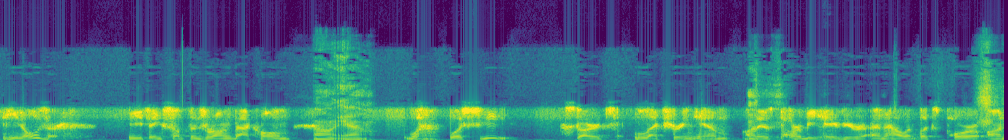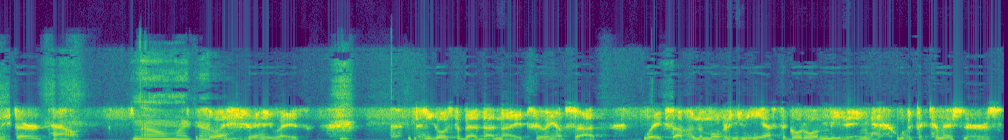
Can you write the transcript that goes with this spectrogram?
he knows her. He thinks something's wrong back home. Oh, yeah. Well, well she starts lecturing him on his poor behavior and how it looks poor on their town. Oh my god. So, anyways, he goes to bed that night feeling upset, wakes up in the morning, and he has to go to a meeting with the commissioners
